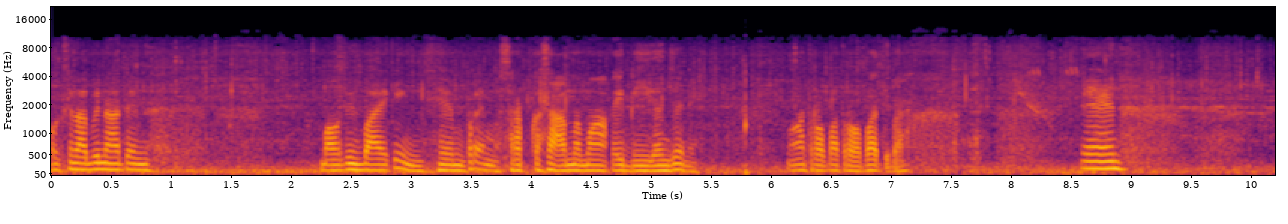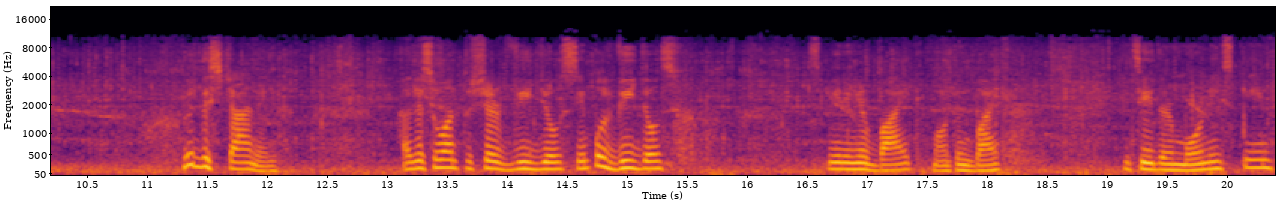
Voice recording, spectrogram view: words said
pag sinabi natin mountain biking, siyempre masarap kasama mga kaibigan dyan eh. Mga tropa-tropa, di ba? And with this channel, I just want to share videos, simple videos spinning your bike, mountain bike. It's either morning spin,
